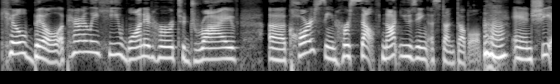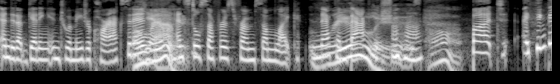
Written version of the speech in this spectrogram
Kill Bill. Apparently, he wanted her to drive a car scene herself, not using a stunt double. And she ended up getting into a major car accident Oh, really? and still suffers from some like neck and back Really? issues. Oh. But I think they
